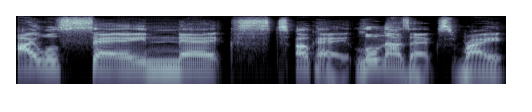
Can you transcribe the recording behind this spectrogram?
I will say next. Okay, Lil Nas X, right?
